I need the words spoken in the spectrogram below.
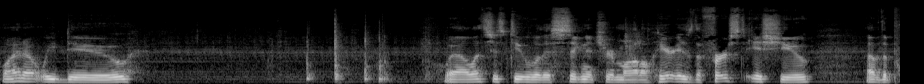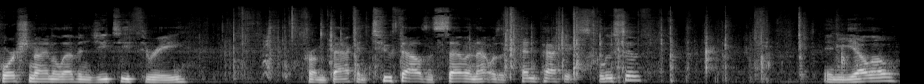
why don't we do, well, let's just do with this signature model. Here is the first issue of the Porsche 911 GT3 from back in 2007. That was a 10 pack exclusive in yellow.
